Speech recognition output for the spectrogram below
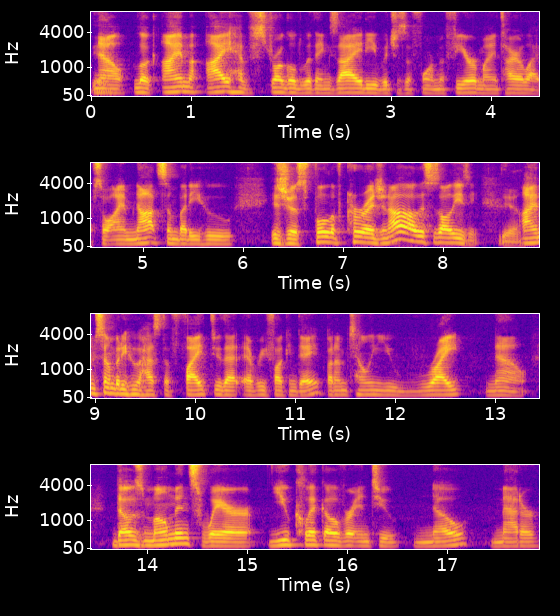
Now, look, I'm I have struggled with anxiety, which is a form of fear, my entire life. So I am not somebody who is just full of courage and oh, this is all easy. Yeah. I'm somebody who has to fight through that every fucking day. But I'm telling you right now, those moments where you click over into no matter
